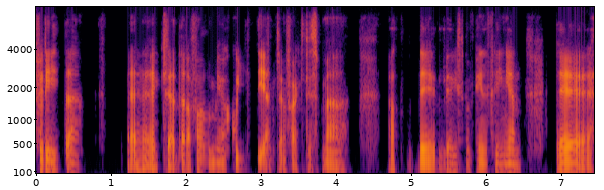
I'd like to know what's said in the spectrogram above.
för lite eh, cred i alla fall, mer skit egentligen faktiskt med att det, det liksom finns ingen, det,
